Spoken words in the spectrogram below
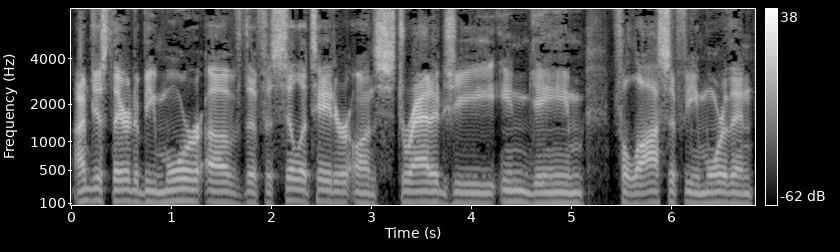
I'm just there to be more of the facilitator on strategy, in-game philosophy, more than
